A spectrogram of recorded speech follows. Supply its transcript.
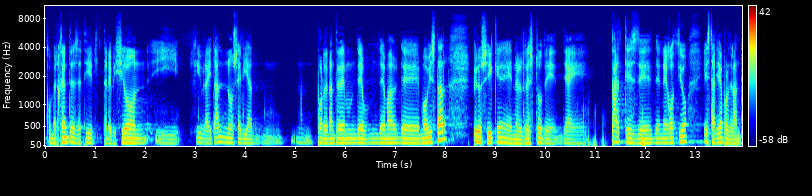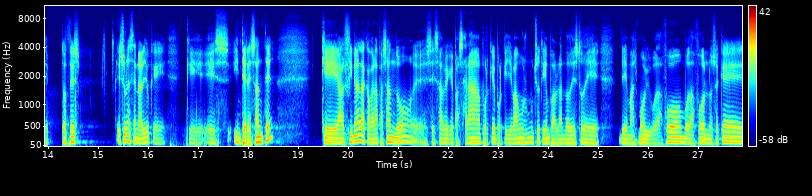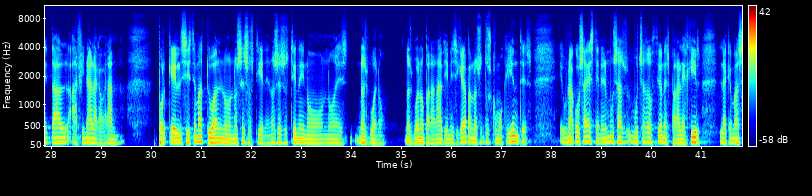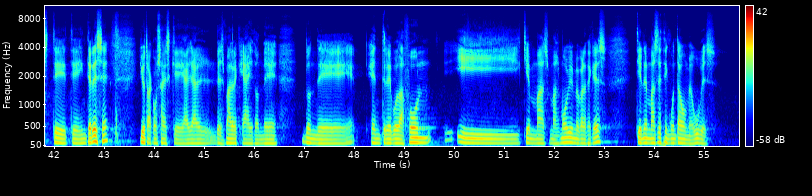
convergente, es decir, televisión y fibra y tal, no sería por delante de, Movistar, pero sí que en el resto de, partes del negocio estaría por delante. Entonces, es un escenario que, es interesante que al final acabará pasando, eh, se sabe que pasará, ¿por qué? Porque llevamos mucho tiempo hablando de esto de, de más móvil Vodafone, Vodafone no sé qué, tal, al final acabarán. Porque el sistema actual no, no se sostiene, no se sostiene y no, no, es, no es bueno. No es bueno para nadie, ni siquiera para nosotros como clientes. Eh, una cosa es tener muchas, muchas opciones para elegir la que más te, te interese y otra cosa es que haya el desmadre que hay, donde, donde entre Vodafone y quién más, más móvil me parece que es, tienen más de 50 UMVs.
